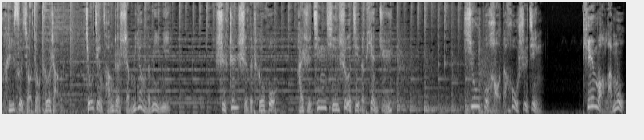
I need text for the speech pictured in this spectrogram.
黑色小轿车上究竟藏着什么样的秘密？是真实的车祸，还是精心设计的骗局？修不好的后视镜，天网栏目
